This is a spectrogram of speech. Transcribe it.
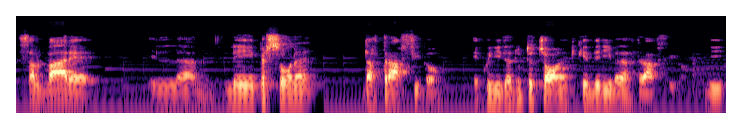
salvare il, le persone dal traffico e quindi da tutto ciò anche che deriva dal traffico, quindi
